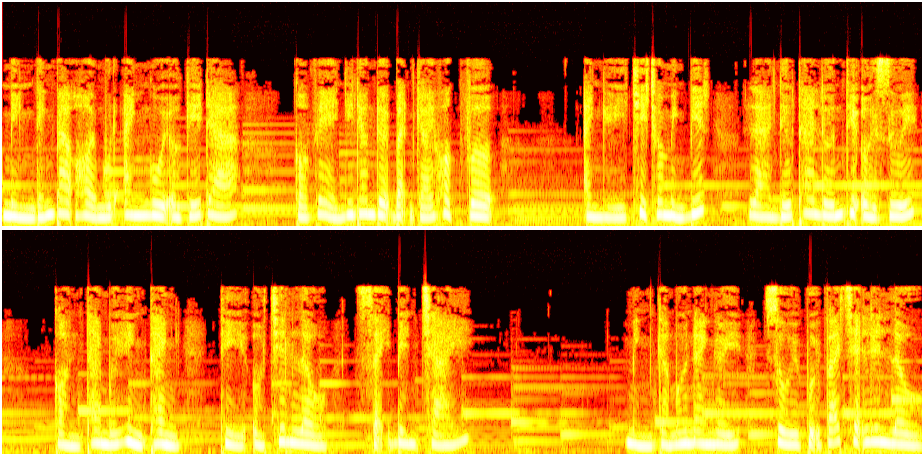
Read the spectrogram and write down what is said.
mình đánh bạo hỏi một anh ngồi ở ghế đá, có vẻ như đang đợi bạn gái hoặc vợ. Anh ấy chỉ cho mình biết là nếu thai lớn thì ở dưới, còn thai mới hình thành thì ở trên lầu, dãy bên trái. Mình cảm ơn anh ấy rồi vội vã chạy lên lầu.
